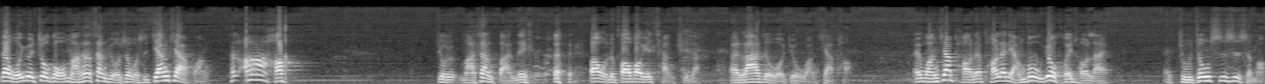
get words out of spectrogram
那我因为做过，我马上上去我说我是江夏黄。他说：“啊，好。”就马上把那个 把我的包包也抢去了。哎，拉着我就往下跑，哎，往下跑呢，跑了两步又回头来，哎，祖宗师是什么？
